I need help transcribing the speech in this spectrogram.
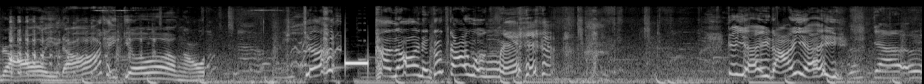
rồi đó thấy chưa? Ngồi. Chết. Thôi đừng có coi quần mẹ cái gì? Đổi gì? Trời ơi.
